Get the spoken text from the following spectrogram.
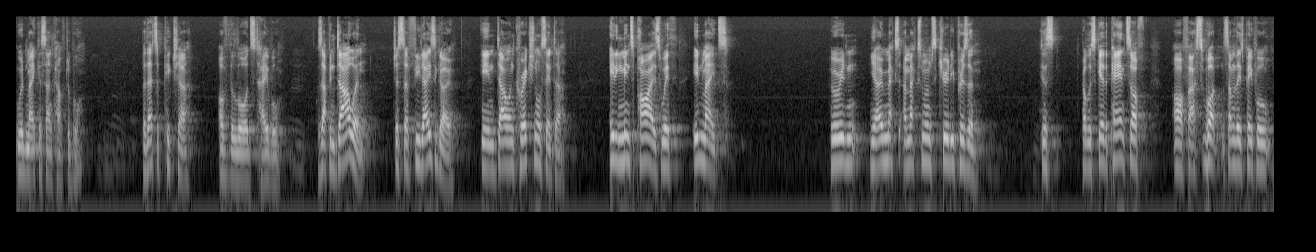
would make us uncomfortable. But that's a picture of the Lord's table. I was up in Darwin just a few days ago in Darwin Correctional Centre eating mince pies with inmates who are in, you know, max, a maximum security prison. Can probably scare the pants off, off us what some of these people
